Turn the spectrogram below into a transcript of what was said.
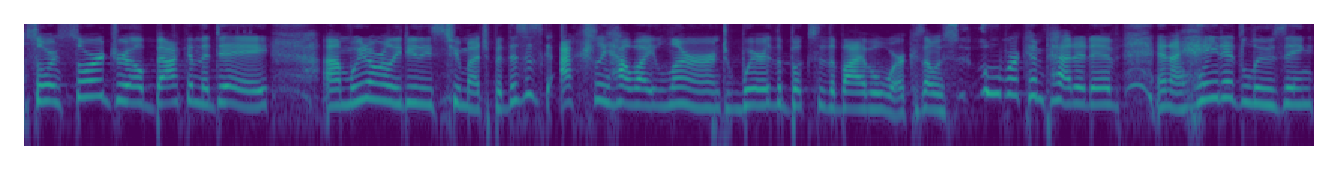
So our sword drill back in the day, um, we don't really do these too much, but this is actually how I learned where the books of the Bible were because I was uber competitive and I hated losing.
